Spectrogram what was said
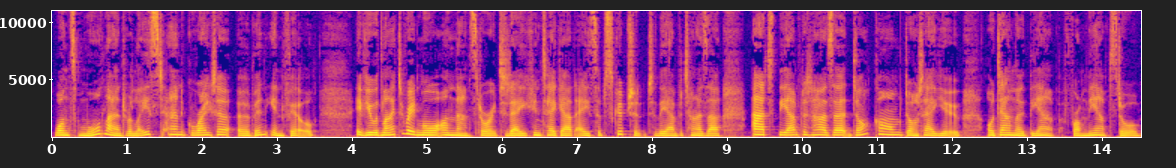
wants more land released and greater urban infill. If you would like to read more on that story today, you can take out a subscription to The Advertiser at theadvertiser.com.au or download the app from the App Store.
